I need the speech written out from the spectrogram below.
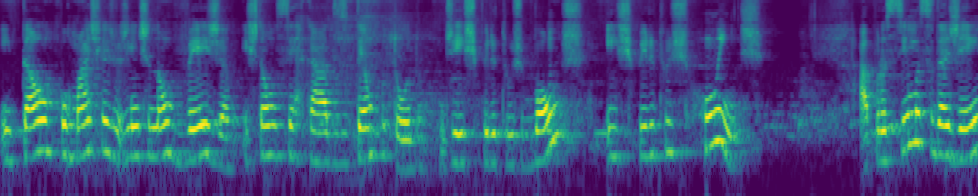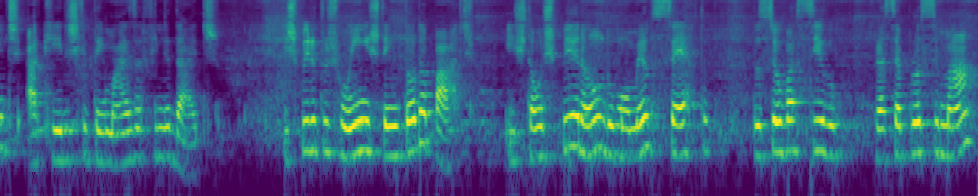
Então, por mais que a gente não veja, estamos cercados o tempo todo de espíritos bons e espíritos ruins. Aproxima-se da gente aqueles que têm mais afinidade. Espíritos ruins têm em toda parte e estão esperando o momento certo do seu vacilo para se aproximar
